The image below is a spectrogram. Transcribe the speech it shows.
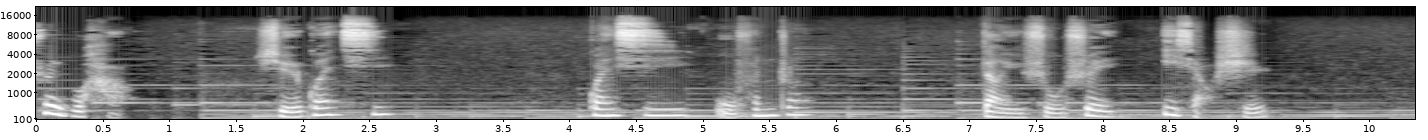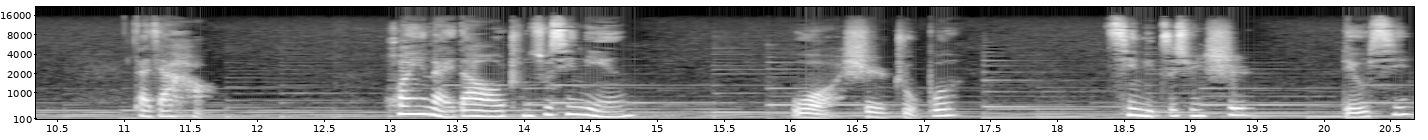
睡不好，学关息。关息五分钟等于熟睡一小时。大家好，欢迎来到重塑心灵，我是主播心理咨询师刘星。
